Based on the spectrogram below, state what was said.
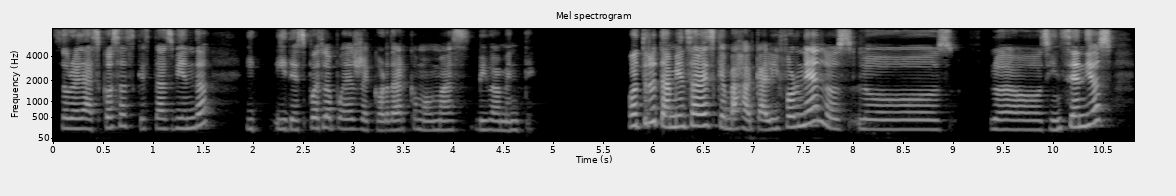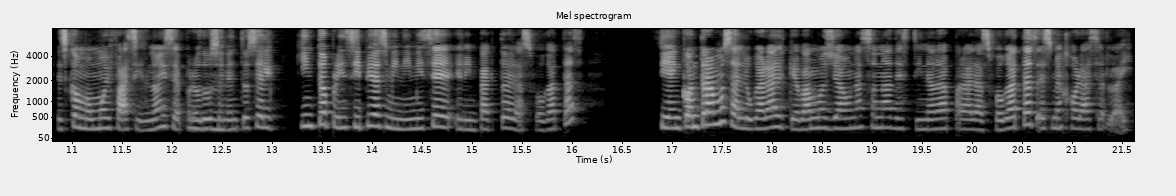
sobre las cosas que estás viendo y, después lo puedes recordar como más vivamente. Otro también sabes que en Baja California los, los, los incendios es como muy fácil, ¿no? Y se producen. Entonces el quinto principio es minimice el impacto de las fogatas. Si encontramos al lugar al que vamos ya una zona destinada para las fogatas, es mejor hacerlo ahí.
